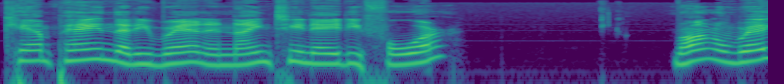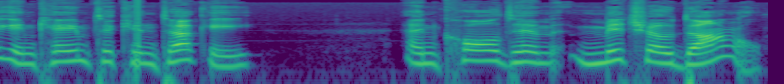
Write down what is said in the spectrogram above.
campaign that he ran in 1984, Ronald Reagan came to Kentucky and called him Mitch O'Donnell.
